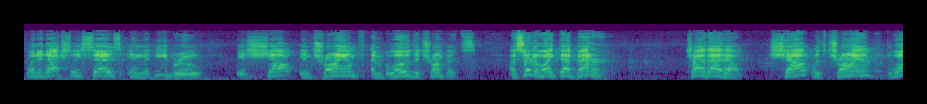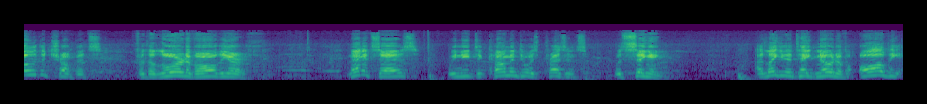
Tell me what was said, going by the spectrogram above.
What it actually says in the Hebrew is shout in triumph and blow the trumpets. I sort of like that better. Try that out. Shout with triumph, blow the trumpets for the Lord of all the earth. Then it says we need to come into his presence with singing. I'd like you to take note of all the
